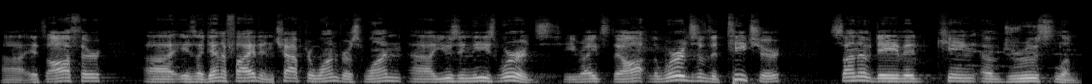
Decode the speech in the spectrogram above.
Uh, its author uh, is identified in chapter 1, verse 1, uh, using these words. He writes, the, the words of the teacher, son of David, king of Jerusalem.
